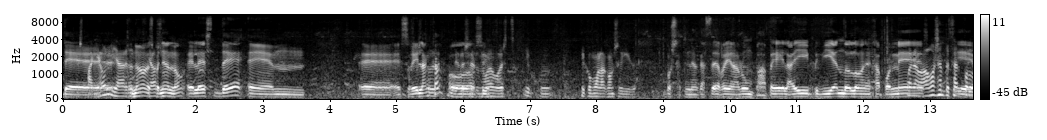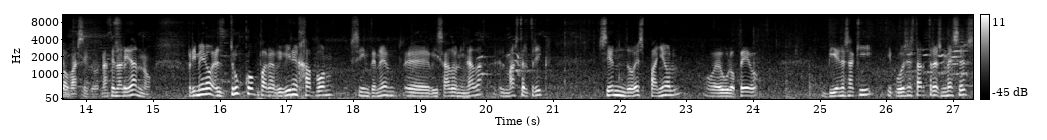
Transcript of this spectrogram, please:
de ¿Español? ¿Ya no español no él es de em, eh, Sri Lanka Debe o ser sí. nuevo esto. ¿Y, y cómo lo ha conseguido? pues ha tenido que hacer rellenar un papel ahí pidiéndolo en japonés Bueno, vamos a empezar y- por lo básico. Nacionalidad no. Primero, el truco para vivir en Japón sin tener eh, visado ni nada, el master trick, siendo español o europeo, vienes aquí y puedes estar tres meses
